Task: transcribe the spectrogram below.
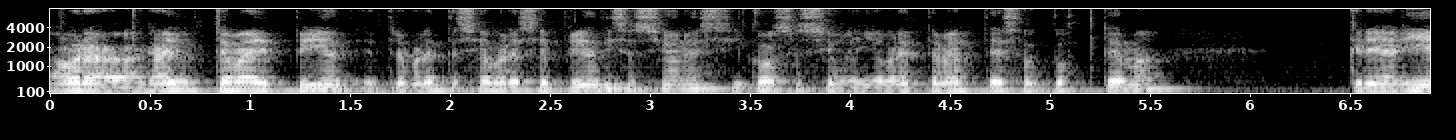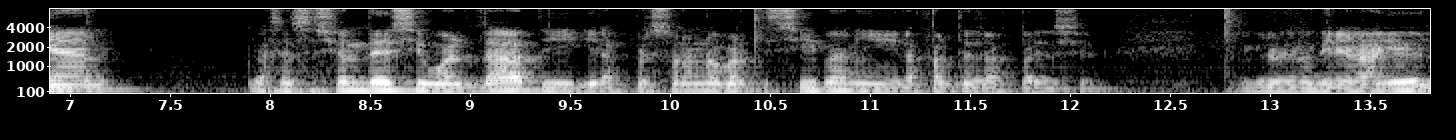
Ahora, acá hay un tema de, entre paréntesis aparece privatizaciones y concesiones y aparentemente esos dos temas crearían la sensación de desigualdad y que las personas no participan y la falta de transparencia. Yo creo que no tiene nada que ver.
